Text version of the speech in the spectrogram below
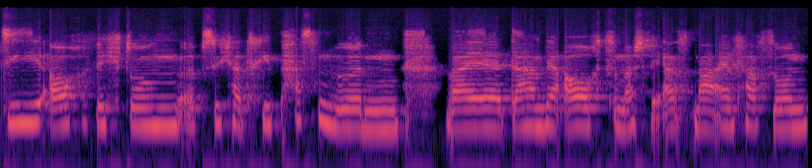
die auch Richtung äh, Psychiatrie passen würden, weil da haben wir auch zum Beispiel erstmal einfach so einen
